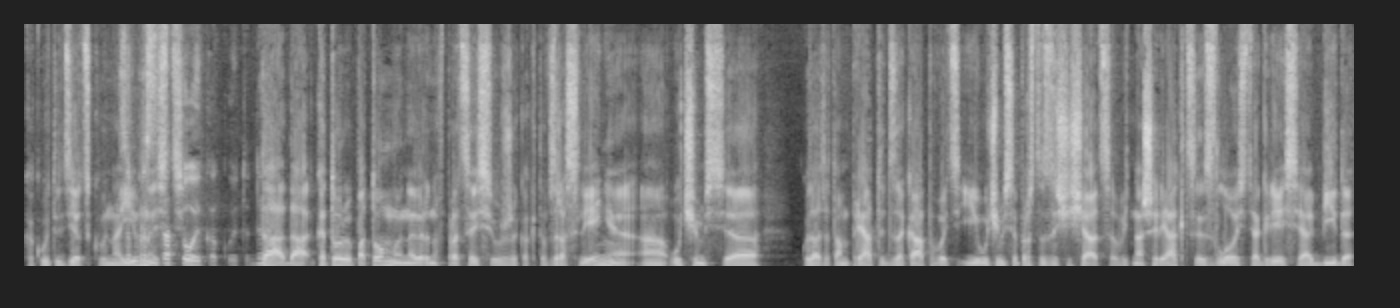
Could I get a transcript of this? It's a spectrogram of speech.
какую-то детскую наивность. За простотой какой-то, да? Да, да, которую потом мы, наверное, в процессе уже как-то взросления а, учимся куда-то там прятать, закапывать и учимся просто защищаться. Ведь наши реакции, злость, агрессия, обида,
